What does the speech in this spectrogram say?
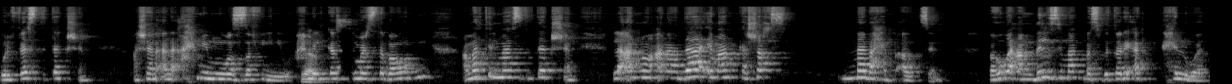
وال face detection عشان أنا أحمي موظفيني وأحمي yeah. ال customers تبعوني. عملت ال mask detection لأنه أنا دائما كشخص ما بحب التزم فهو عم بلزمك بس بطريقة حلوة.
